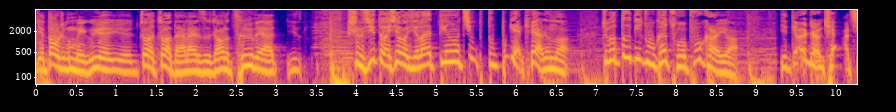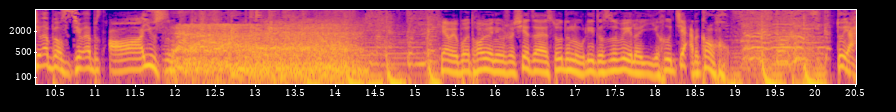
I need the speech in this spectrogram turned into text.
一到这个每个月月账账单来的时候，真的愁的呀，一手机短信一来叮就都不敢看，真的，就跟斗地主看搓扑克一样，一点点看，千万不要死，千万不要是啊，又死了。田伟波、陶渊明说：“现在所有的努力都是为了以后嫁的更好。”对呀，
